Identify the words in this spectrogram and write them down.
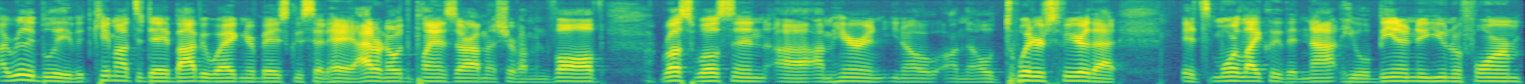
I really believe it came out today. Bobby Wagner basically said, "Hey, I don't know what the plans are. I'm not sure if I'm involved." Russ Wilson, uh, I'm hearing, you know, on the old Twitter sphere that it's more likely than not he will be in a new uniform.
